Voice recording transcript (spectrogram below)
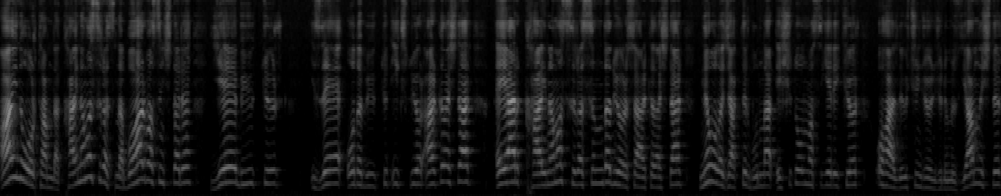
Aynı ortamda kaynama sırasında buhar basınçları Y büyüktür Z o da büyüktür X diyor. Arkadaşlar eğer kaynama sırasında diyorsa arkadaşlar ne olacaktır? Bunlar eşit olması gerekiyor. O halde üçüncü öncülümüz yanlıştır.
